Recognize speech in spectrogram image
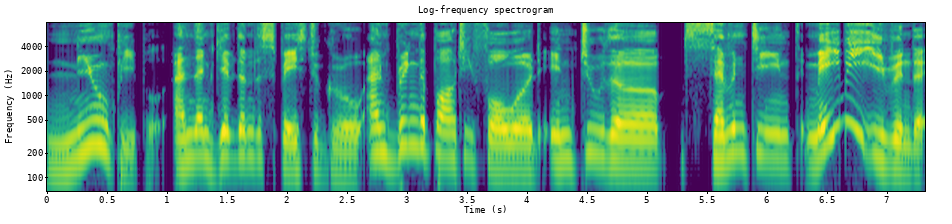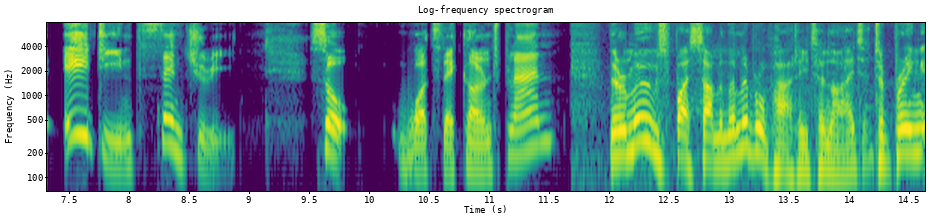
new people and then give them the space to grow and bring the party forward into the 17th, maybe even the 18th century. So, What's their current plan? There are moves by some in the Liberal Party tonight to bring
